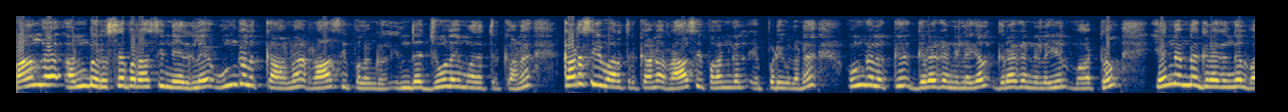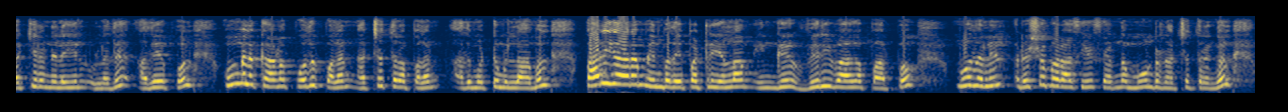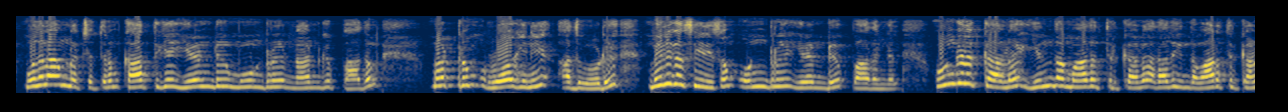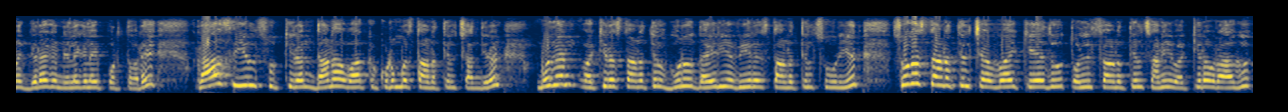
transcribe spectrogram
வாங்க அன்பு ரிஷபராசி நேர்களே உங்களுக்கான ராசி பலன்கள். இந்த ஜூலை மாதத்திற்கான கடைசி வாரத்திற்கான ராசி பலன்கள் எப்படி உள்ளன? உங்களுக்கு கிரக நிலைகள் கிரக நிலையில் மாற்றம் என்னென்ன கிரகங்கள் வக்கிர நிலையில் உள்ளது? அதே போல் உங்களுக்கான பொது பலன் நட்சத்திர பலன் அது மட்டும் இல்லாமல் பரிகாரம் என்பதை பற்றி எல்லாம் இங்கு விரிவாக பார்ப்போம். முதலில் ரிஷபராசியை சேர்ந்த மூன்று நட்சத்திரங்கள். முதலாம் நட்சத்திரம் கார்த்திகை இரண்டு மூன்று நான்கு பாதம். மற்றும் ரோகிணி அதோடு மிருகசீரிசம் ஒன்று இரண்டு பாதங்கள். உங்களுக்கான இந்த மாதத்திற்கான அதாவது இந்த வாரத்திற்கான கிரக நிலைகளை பொறுத்தவரை ராசியில் சுக்கிரன் தன வாக்கு குடும்பஸ்தானத்தில் சந்திரன் புதன் வக்கிரஸ்தானத்தில் குரு தைரிய வீரஸ்தானத்தில் சூரியன் சுகஸ்தானத்தில் செவ்வாய் கேது தொழில் ஸ்தானத்தில் சனி வக்கிர ராகு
